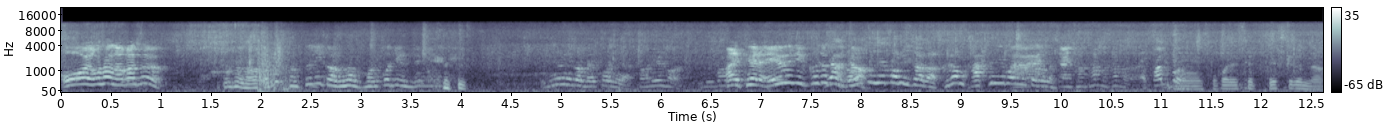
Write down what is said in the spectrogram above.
오, 영상 나가서. 동생 나왔다고? 쓰니까 그냥 바로 꺼지는데? 이형이가 몇 번이야? 저 1번. 1번. 아니 걔 애윤이 야, 꺼졌어. 너도 1번이잖아. 그럼 같은 1번이기 아, 때문에. 아니 저 3번 3번. 3번. 아, 어, 그거 됐을 때 쓰겠나?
